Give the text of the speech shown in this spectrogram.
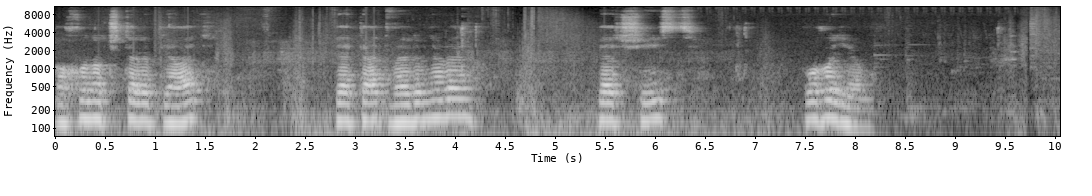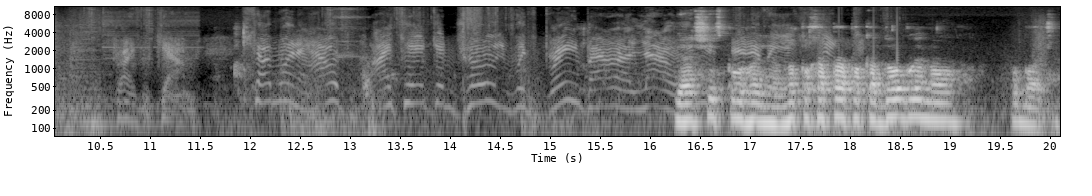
Рахунок 4-5. 5-5 вирівняли. 5-6. Програємо. Alone. 5-6 програємо. Ну по ХП поки добре, ну побачимо.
